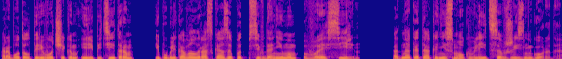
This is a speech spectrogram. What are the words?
работал переводчиком и репетитором и публиковал рассказы под псевдонимом В. Сирин. Однако так и не смог влиться в жизнь города.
